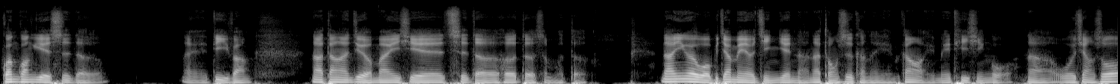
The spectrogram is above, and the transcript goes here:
观光夜市的诶地方，那当然就有卖一些吃的、喝的什么的。那因为我比较没有经验呐，那同事可能也刚好也没提醒我。那我想说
